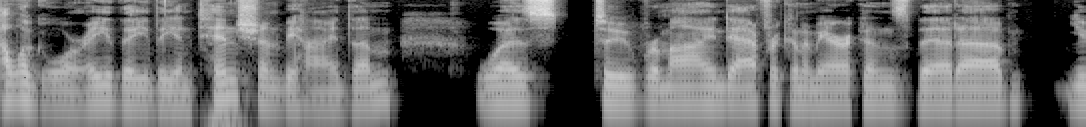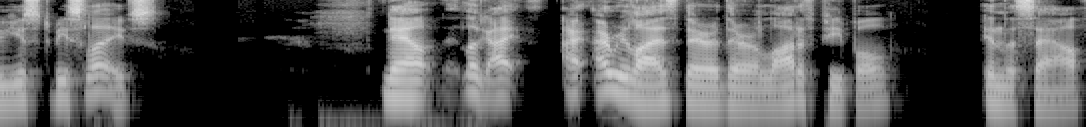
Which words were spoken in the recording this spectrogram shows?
allegory the the intention behind them was to remind African Americans that uh, you used to be slaves. Now, look, I, I, I realize there there are a lot of people in the South,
